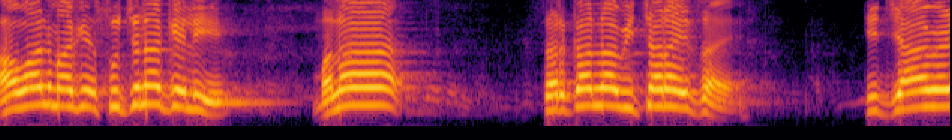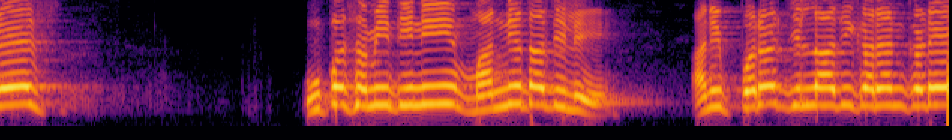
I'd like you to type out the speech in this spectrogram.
अहवाल मागे सूचना केली. मला सरकारला विचारायचं आहे की ज्या वेळेस उपसमितीने मान्यता दिली आणि परत जिल्हाधिकाऱ्यांकडे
